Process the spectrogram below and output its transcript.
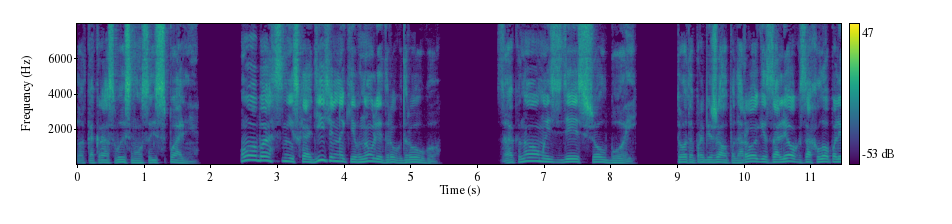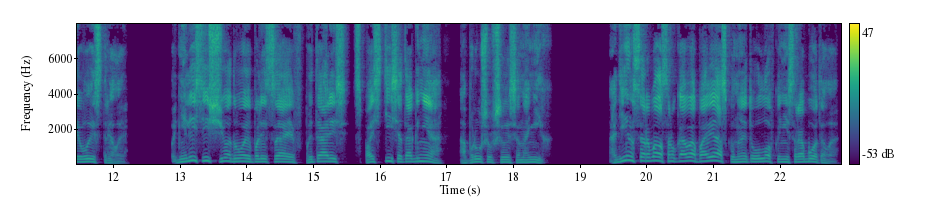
Тот как раз высунулся из спальни. Оба снисходительно кивнули друг другу. За окном и здесь шел бой. Кто-то пробежал по дороге, залег, захлопали выстрелы. Поднялись еще двое полицаев, пытались спастись от огня, обрушившегося на них. Один сорвал с рукава повязку, но эта уловка не сработала.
